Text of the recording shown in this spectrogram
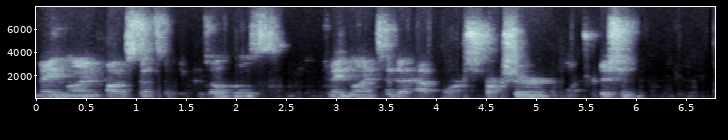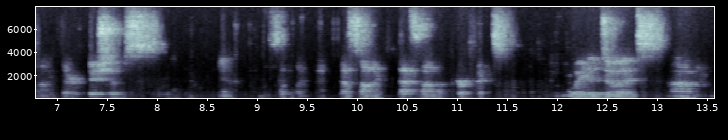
mainline Protestants and evangelicals, mainline tend to have more structure, more tradition. Um, their bishops, you know, something like that. That's not that's not a perfect way to do it. Um,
